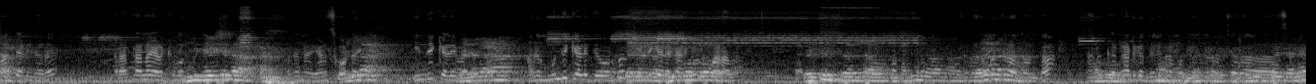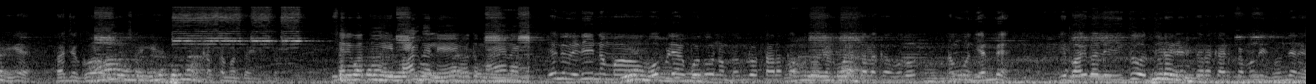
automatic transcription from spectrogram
ಮಾತಾಡಿದ್ದಾರೆ ರಥನ ಎಳ್ಕೊಂಬಂದು ಅದನ್ನು ಎಳ್ಸ್ಕೊಂಡೋಗಿ ಹಿಂದಕ್ಕೆ ಎಳಿಬೇಡ ಅದನ್ನು ಮುಂದಕ್ಕೆ ಎಳಿತೀವಿ ಹೊರತು ಹಿಂದಕ್ಕೆ ಎಳೆಯೋಕ್ಕಾಗಲ್ಲ ಮಾಡಲ್ಲ. ಹನುಮಂತರಾಜು ಅಂತ. ನಾನು ಕರ್ನಾಟಕ ದಲಿತ ಮತ್ತು ಹಿಂದುಳಿದ ವಿಚಾರ ಸಮಿತಿಗೆ ರಾಜ್ಯ ಗೌರವ ಕೆಲಸ ಮಾಡ್ತಾ ಇದ್ದೀನಿ ಸರ್. ಇವತ್ತು ಈ ಭಾಗದಲ್ಲಿ ಇವತ್ತು ಮಾಯನ ಏನಿಲ್ಲ ಇಡೀ ನಮ್ಮ ಹೋಬಳಿ ಆಗ್ಬೋದು ನಮ್ಮ ಬೆಂಗಳೂರು ತಾಲೂಕು ಆಗ್ಬೋದು ಯಳಂದೂರು ತಾಲೂಕು ಆಗ್ಬೋದು ನಮಗೊಂದು ಹೆಮ್ಮೆ. ಈ ಭಾಗದಲ್ಲಿ ಇದು ಅದ್ದೂರ ಇರೋ ಕಾರ್ಯಕ್ರಮ ಅಂದ್ರೆ ಇದು ಒಂದೇನೆ.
